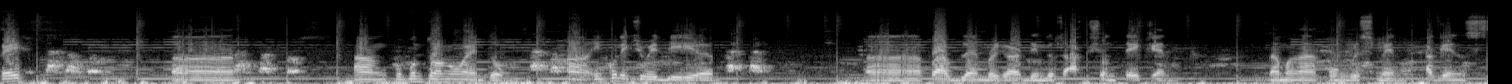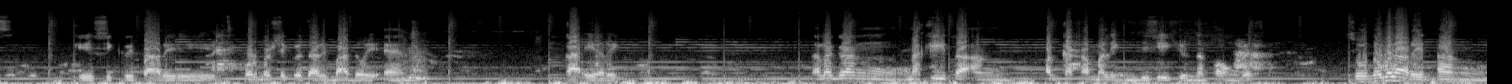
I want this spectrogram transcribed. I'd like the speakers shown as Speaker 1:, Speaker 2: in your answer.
Speaker 1: Okay? Ah, ang pupuntuhan ko ngayon to, ah, in connection with the uh, uh, problem regarding those action taken ng mga congressmen against kay Secretary, former Secretary Badoy and ka Eric. Talagang nakita ang pagkakamaling decision ng Congress. So nawala rin ang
